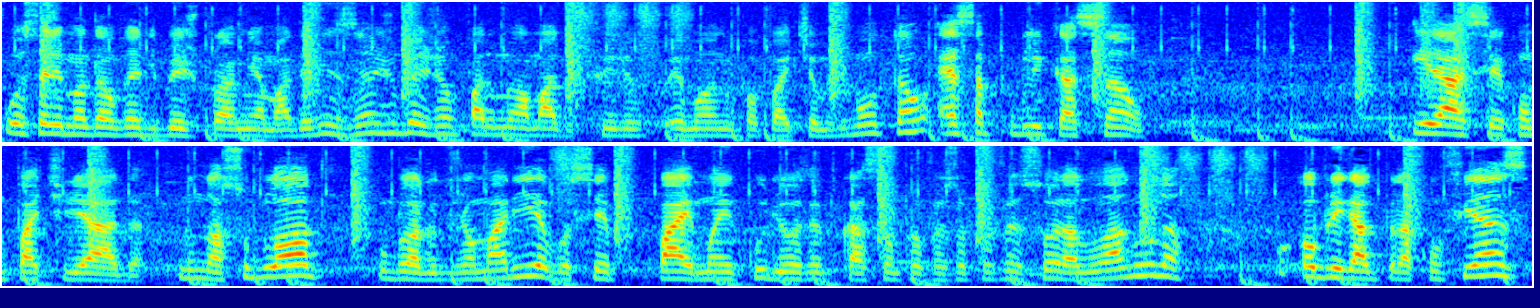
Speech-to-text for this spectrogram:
gostaria de mandar um grande beijo para a minha amada Elisângela, um beijão para o meu amado filho Emmanuel Papai Te Amo de Montão. Essa publicação irá ser compartilhada no nosso blog, o blog do João Maria. Você, pai, mãe, curioso, educação, professor, professora, aluno, aluna, obrigado pela confiança.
